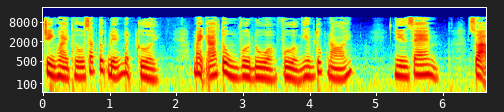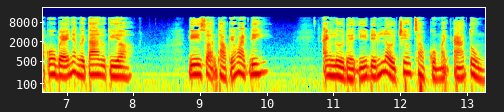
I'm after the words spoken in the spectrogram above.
Trình Hoài Thứ sắp tức đến bật cười. Mạnh Á Tùng vừa đùa vừa nghiêm túc nói. Nhìn xem, dọa cô bé nhà người ta rồi kìa. Đi soạn thảo kế hoạch đi. Anh lười để ý đến lời trêu chọc của Mạnh Á Tùng,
